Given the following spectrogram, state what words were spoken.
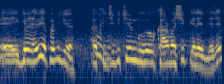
e, görevi yapabiliyor. Akıcı bütün bu karmaşık görevleri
